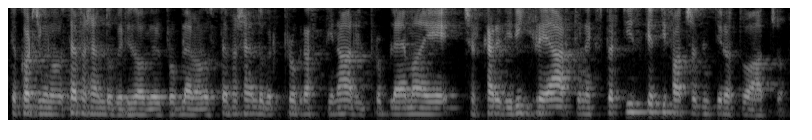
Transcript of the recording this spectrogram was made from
ti accorgi che non lo stai facendo per risolvere il problema, lo stai facendo per procrastinare il problema e cercare di ricrearti un'expertise che ti faccia sentire a tuo agio.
